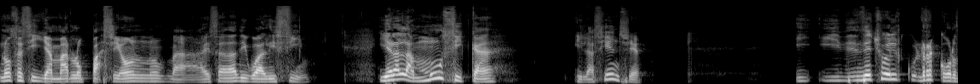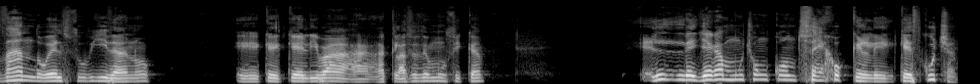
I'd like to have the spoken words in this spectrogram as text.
no sé si llamarlo pasión, a esa edad igual y sí. Y era la música y la ciencia. Y, de hecho, él recordando él su vida, ¿no? Eh, que, él iba a, a, clases de música, él le llega mucho un consejo que le que escucha,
